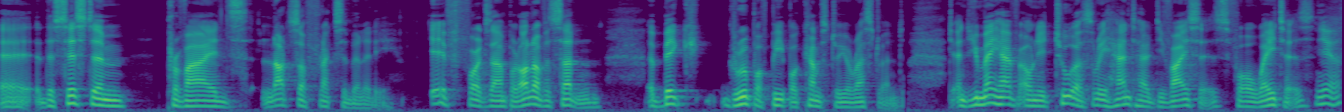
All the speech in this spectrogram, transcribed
Uh, the system provides lots of flexibility. If, for example, all of a sudden a big group of people comes to your restaurant and you may have only two or three handheld devices for waiters. Yeah.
